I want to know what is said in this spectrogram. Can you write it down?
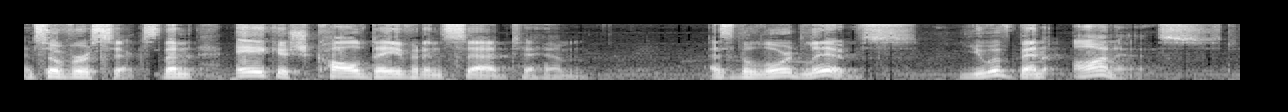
And so, verse 6 Then Achish called David and said to him, As the Lord lives, you have been honest,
